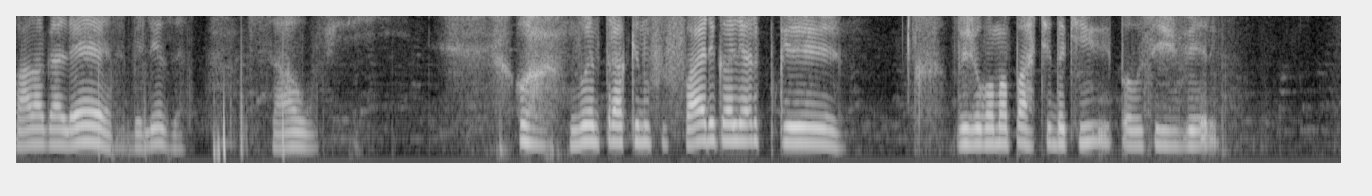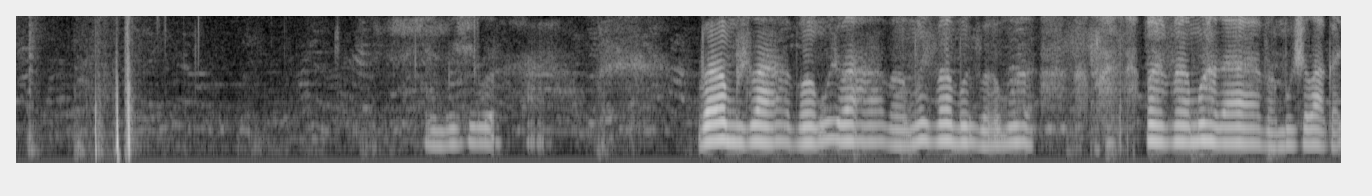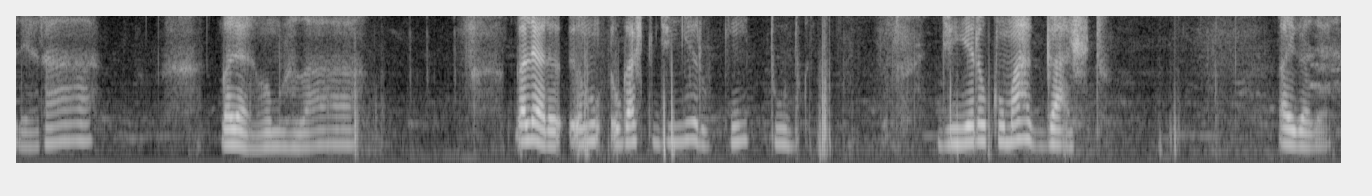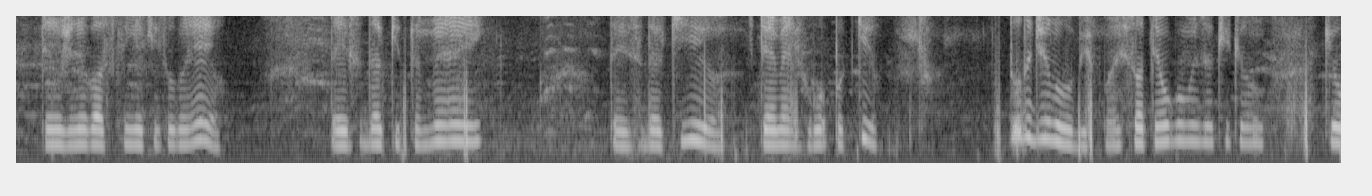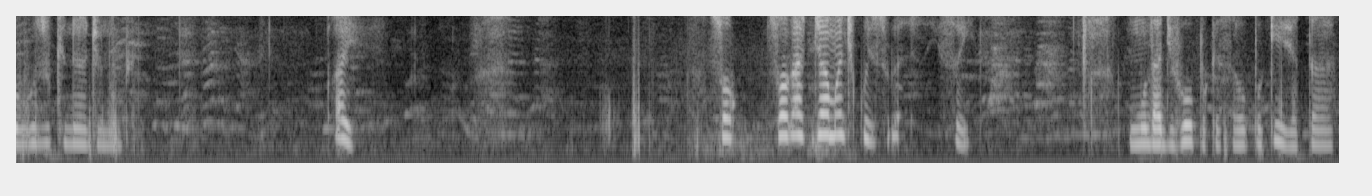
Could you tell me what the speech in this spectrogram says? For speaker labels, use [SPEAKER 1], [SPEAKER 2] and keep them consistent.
[SPEAKER 1] Fala galera, beleza? Salve! Vou entrar aqui no Free Fire, galera, porque vou jogar uma partida aqui pra vocês verem. Vamos lá. Vamos lá, vamos lá, vamos, vamos, vamos lá. Vamos lá, vamos lá, galera. Galera, vamos lá. Galera, eu, não, eu gasto dinheiro com tudo. Dinheiro é o que eu mais gasto. Aí, galera. Tem uns negocinhos aqui que eu ganhei, ó. Tem isso daqui também. Tem isso daqui, ó. Tem minhas roupas aqui, ó. Tudo de noob. Mas só tem algumas aqui que eu, que eu uso que não é de noob. Aí. Só, só gasto diamante com isso, galera. Isso aí. Vou mudar de roupa, porque essa roupa aqui já tá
